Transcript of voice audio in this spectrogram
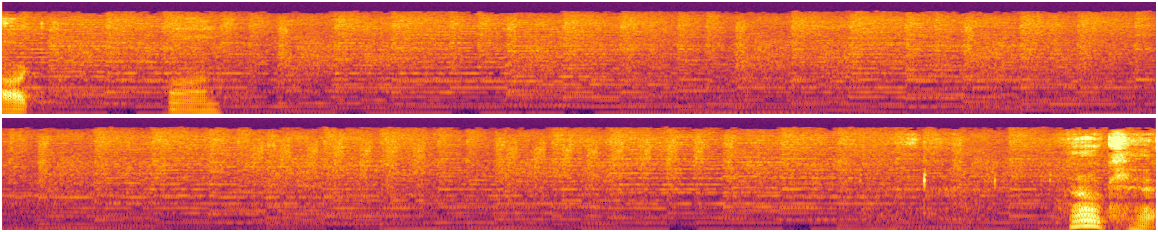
On. Okay.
